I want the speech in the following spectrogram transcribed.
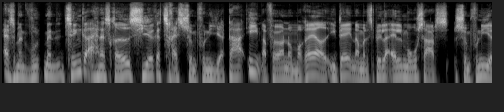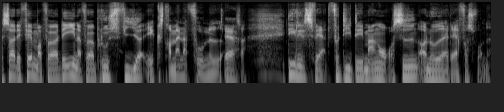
altså man, man tænker, at han har skrevet cirka 60 symfonier. Der er 41 nummereret. I dag, når man spiller alle Mozarts symfonier, så er det 45. Det er 41 plus fire ekstra, man har fundet. Ja. Altså. Det er lidt svært, fordi det er mange år siden, og noget af det er forsvundet.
